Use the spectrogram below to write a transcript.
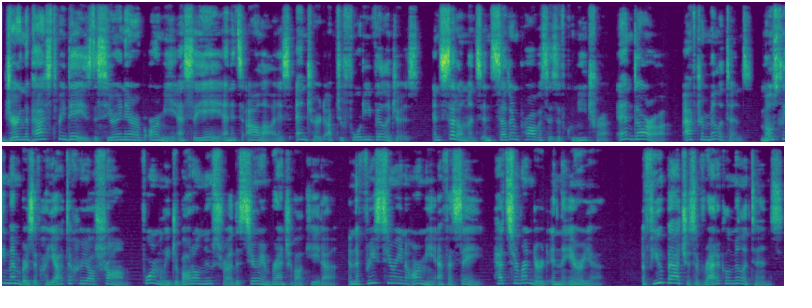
During the past three days, the Syrian Arab Army SAA and its allies entered up to 40 villages and settlements in southern provinces of Quneitra and Daraa after militants, mostly members of Hayat Tahrir al-Sham, formerly Jabhat al-Nusra, the Syrian branch of al-Qaeda, and the Free Syrian Army FSA, had surrendered in the area. A few batches of radical militants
